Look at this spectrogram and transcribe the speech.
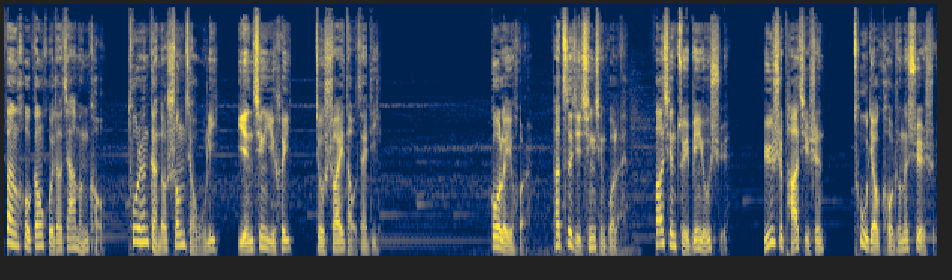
饭后刚回到家门口，突然感到双脚无力，眼睛一黑，就摔倒在地。过了一会儿，他自己清醒过来，发现嘴边有血，于是爬起身，吐掉口中的血水，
